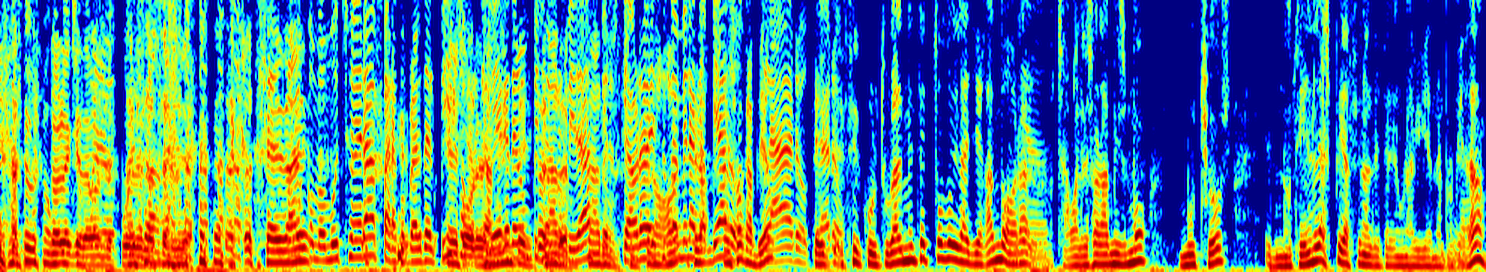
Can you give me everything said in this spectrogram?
no, le quedaban después de la salida. como mucho era para comprarte el piso, porque había que tener un piso en propiedad, pero es que ahora eso también ha cambiado. Eso ha cambiado. Claro, claro. Es decir, culturalmente todo irá llegando. Ahora, los chavales ahora mismo, muchos, no tienen la aspiración de tener una vivienda en propiedad.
